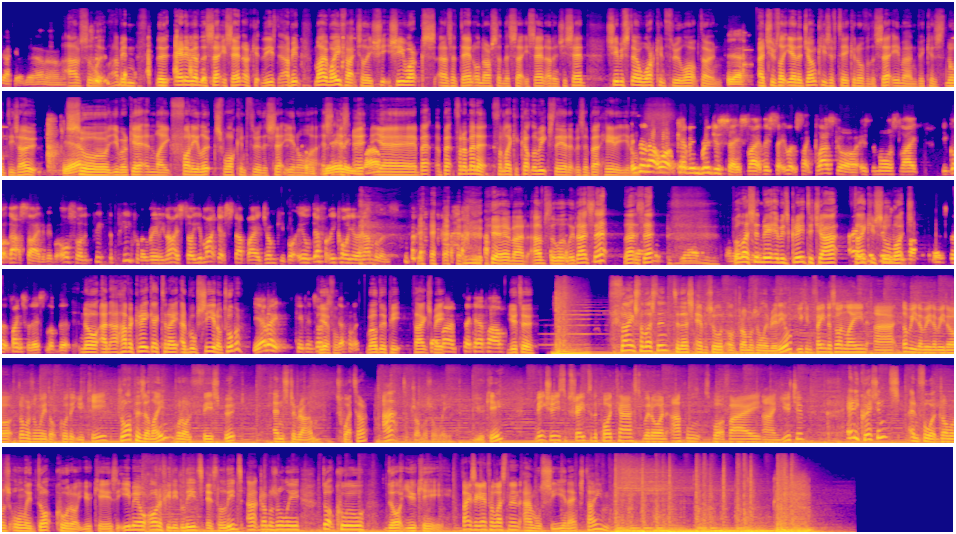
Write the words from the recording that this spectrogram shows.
jacket there. I know. Absolutely. I mean, the, anywhere in the city centre. These. I mean, my wife actually. She she works as a dental nurse in the city centre, and she said she was still working through lockdown, Yeah. and she was like, "Yeah, the junkies have taken over the city, man, because nobody's out. Yeah. So you were getting like funny looks walking through the city and all that. Really? it- Wow. yeah, a bit, a bit for a minute, for like a couple of weeks there, it was a bit hairy, you know. Isn't that what Kevin Bridges says? Like they say it looks like Glasgow is the most like you've got that side of it, but also the pe- the people are really nice. So you might get stabbed by a junkie, but he'll definitely call you an ambulance. yeah, man, absolutely. That's it. That's it. yeah. But listen, mate, it was great to chat. Thank you so much. Thanks for, thanks for this. Loved it. No, and uh, have a great gig tonight, and we'll see you in October. Yeah, mate. Keep in touch. Beautiful. Definitely. Well do, Pete. Thanks, mate. Man, take care, pal. You too. Thanks for listening to this episode of Drummers Only Radio. You can find us online at www.drummersonly.co.uk. Drop us a line. We're on Facebook, Instagram, Twitter at Drummers Only UK. Make sure you subscribe to the podcast. We're on Apple, Spotify, and YouTube. Any questions? Info at drummersonly.co.uk is the email, or if you need leads, it's leads at drummersonly.co.uk. Thanks again for listening. And we'll see you next time.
